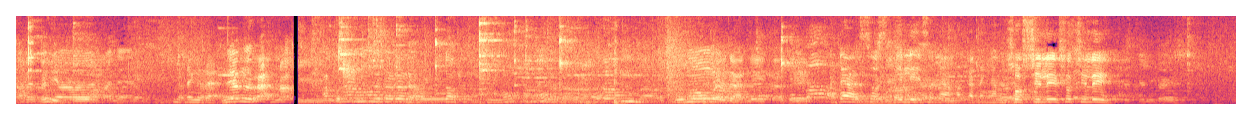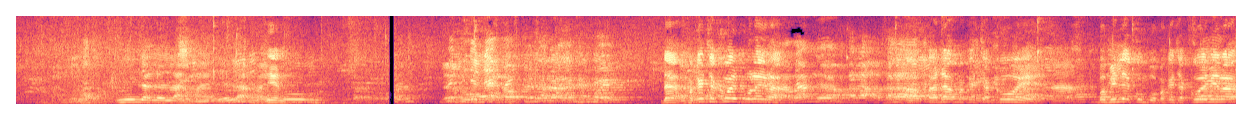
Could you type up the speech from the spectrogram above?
Ada kehipu. Dia gerak nak. Aku nak mau ada Aku mau ada nih tadi. Ada sos cili sana makan dengan Sos cili, sos cili. Ini dah lelak mai, lelak mai. Dah, makan cakoi boleh lah. Ah, tak ada makan cakoi. Bila kumpul makan cakoi ni lah.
